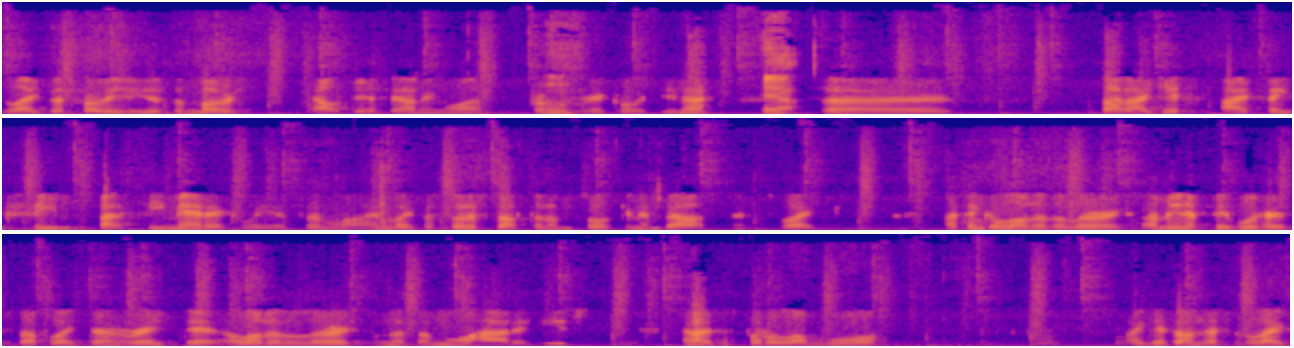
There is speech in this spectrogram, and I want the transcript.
like this probably is the most out there sounding one from Mm. the record. You know. Yeah. So, but I guess I think them- but thematically it's in line, like the sort of stuff that I'm talking about. It's like I think a lot of the lyrics. I mean, if people heard stuff like "Don't Rate That," a lot of the lyrics on this are more harder edged, and I just put a lot more. I guess on this, like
